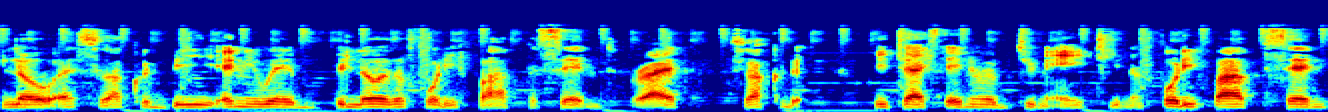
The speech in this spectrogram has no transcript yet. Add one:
lower. So i could be anywhere below the 45% right? So i could be taxed anywhere between 18 and 45%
